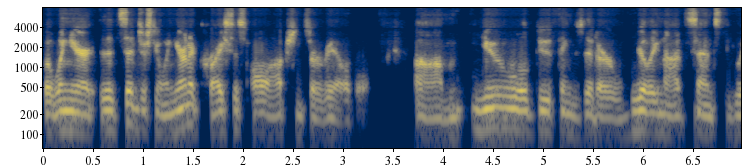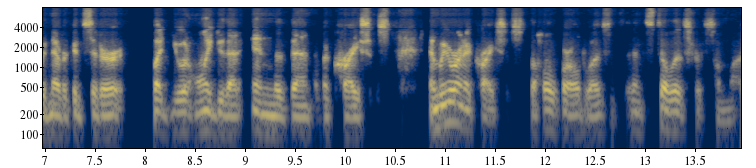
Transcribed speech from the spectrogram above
But when you're, it's interesting, when you're in a crisis, all options are available. Um, you will do things that are really not sense that you would never consider, but you would only do that in the event of a crisis. And we were in a crisis. The whole world was, and still is for somewhat.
